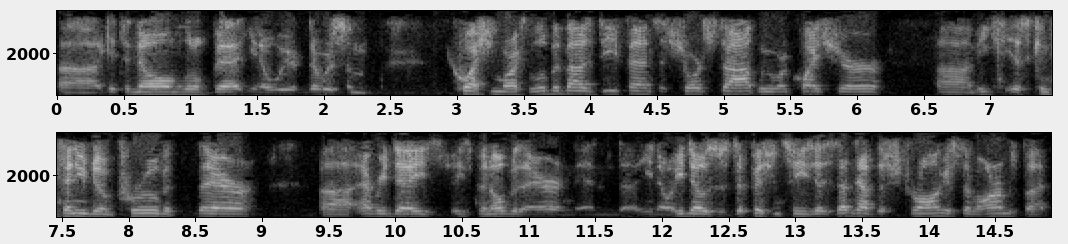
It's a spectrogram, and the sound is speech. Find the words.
uh, get to know him a little bit. You know, we, there were some question marks a little bit about his defense at shortstop. We weren't quite sure. Um, he has continued to improve it there. Uh, every day he's, he's been over there, and, and uh, you know he knows his deficiencies. He doesn't have the strongest of arms, but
